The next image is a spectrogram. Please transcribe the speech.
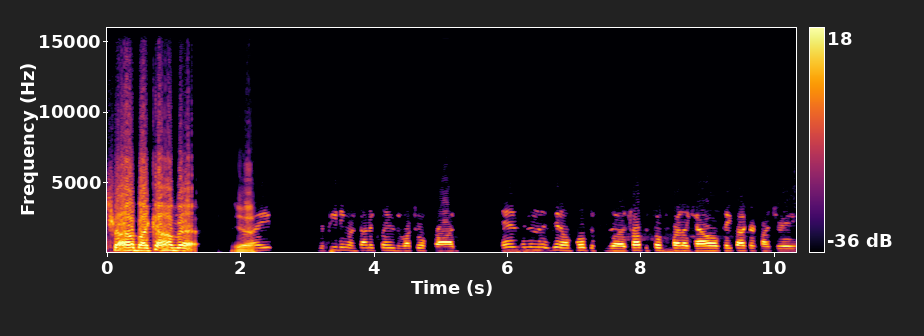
Trial by combat. Yeah. right? Repeating unfounded claims of electoral fraud. And, and then, the, you know, pulled the, the Trump is told to fight like hell, take back our country.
